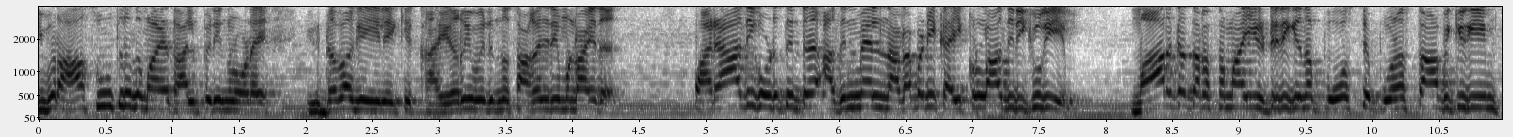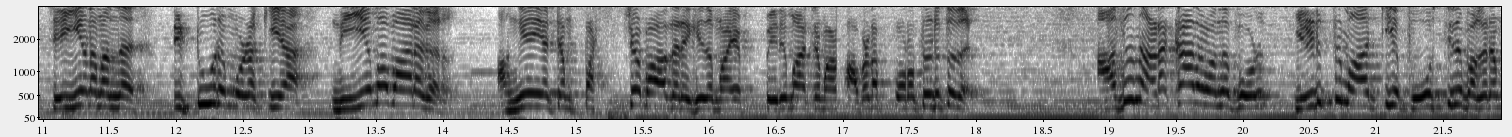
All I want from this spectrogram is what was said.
ഇവർ ആസൂത്രിതമായ താല്പര്യങ്ങളോടെ ഇടവകയിലേക്ക് കയറി വരുന്ന സാഹചര്യമുണ്ടായത്. പരാതി കൊടുത്തിട്ട് അതിന്മേൽ നടപടി കൈക്കൊള്ളാതിരിക്കുകയും മാർഗതടസ്സമായി ഇട്ടിരിക്കുന്ന പോസ്റ്റ് പുനഃസ്ഥാപിക്കുകയും ചെയ്യണമെന്ന് തിട്ടൂരം മുഴക്കിയ നിയമപാലകർ അങ്ങേയറ്റം പക്ഷപാതരഹിതമായ പെരുമാറ്റമാണ് അവിടെ പുറത്തെടുത്തത്. അത് നടക്കാതെ വന്നപ്പോൾ എടുത്തു മാറ്റിയ പോസ്റ്റിന് പകരം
